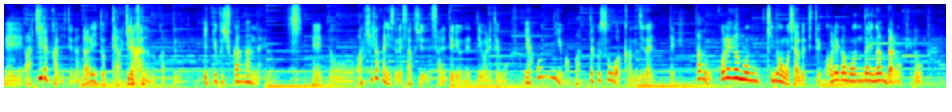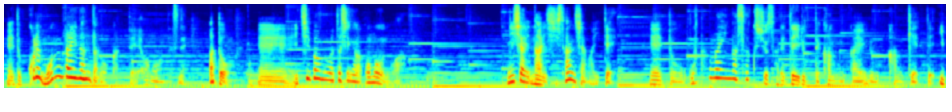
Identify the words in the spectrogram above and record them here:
えー、明らかにっていうのは誰にとって明らかなのかっていうのは結局主観なんだけど、えっ、と、明らかにそれ搾取されてるよねって言われても、いや、本人は全くそうは感じないって、多分これがも、昨日も喋ってて、これが問題なんだろうけど、えっ、と、これ問題なんだろうかって思うんですね。あと、えー、一番私が思うのは、2社ないし3社がいて、えっ、ー、と、お互いが搾取されているって考える関係っていっ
